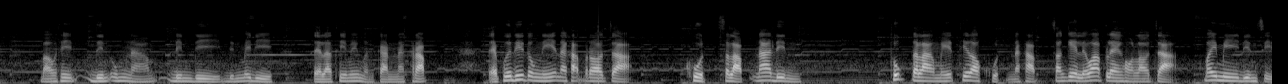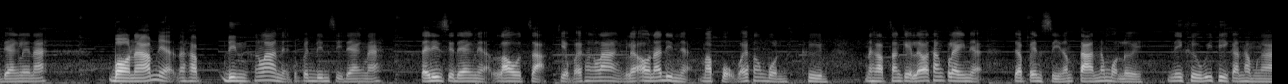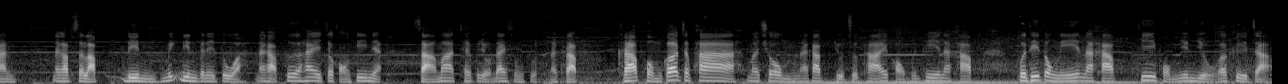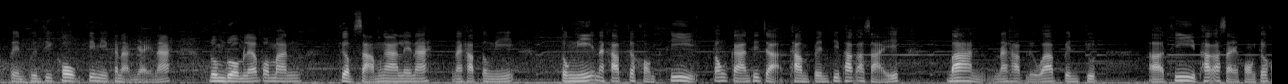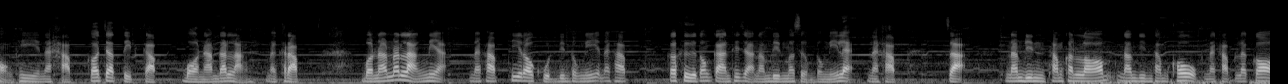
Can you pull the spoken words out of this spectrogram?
บางพื้นที่ดินอุ้มน้ำดินดี ดินไม่ดี แต่ละที่ไม่เหมือนกันนะครับ แต่พื้นที่ตรงนี้นะครับเราจะขุดสลับหน้าดินทุกตารางเมตรที่เราขุดนะครับ สังเกตเลยว่าแปลงของเราจะไม่มีดินสีแดงเลยนะ บ่อน้ำเนี่ยนะครับดินข้างล่างเนี่ยจะเป็นดินสีแดงนะ แต่ดินสีแดงเนี่ยเราจะเก็บไว้ข้างล่าง แล้วเอาหน้าดินเนี่ยมาโปะไว้ข้างบนคืนนะครับ สังเกตแล้วว่าทั้งแปลงเนี่ยจะเป็นสีน้ำตาลทั้งหมดเลย นี่คือวิธีการทำงาน นะครับสลับดินมิกดินไปในตัวนะครับเพื่อให้เจ้าของที่เนี่ยสามารถใช้ประโยชน์ได้สูงสุดนะครับครับผมก็จะพามาชมนะครับจุดสุดท้ายของพื้นที่นะครับพื้นที่ตรงนี้นะครับที่ผมยืนอยู่ก็คือจะเป็นพื้นที่โคกที่มีขนาดใหญ่นะ รวมๆแล้วประมาณเกือบ 3 งานเลยนะนะครับ ตรงนี้ตรงนี้นะครับเจ้าของที่ต้องการที่จะทำเป็นที่พักอาศัยบ้านนะครับ หรือว่าเป็นจุดที่พักอาศัยของเจ้าของที่นะครับ ก็จะติดกับบ่อน้ำด้านหลังนะครับ บ่อน้ำด้านหลังเนี่ยนะครับที่เราขุดดินตรงนี้นะครับ ก็คือต้องการที่จะนำดินมาเสริมตรงนี้แหละนะครับ จะนำดินทำคันล้อมนำดินทำโคกนะครับแล้วก็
